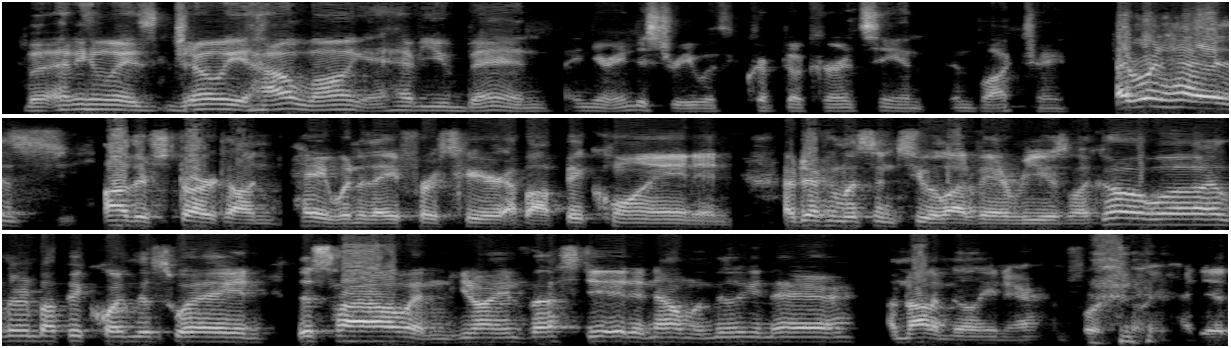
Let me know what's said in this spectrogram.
but anyways, Joey, how long have you been in your industry with cryptocurrency and, and blockchain? Everyone has other start on hey when did they first hear about bitcoin? And i've definitely listened to a lot of interviews like oh well i learned about bitcoin this way and this how and you know i invested and now i'm a millionaire i'm not a millionaire unfortunately i did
